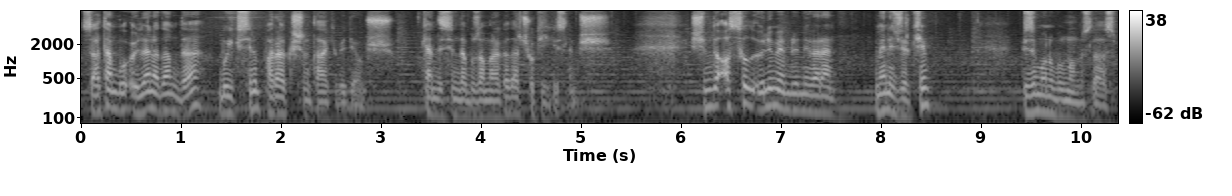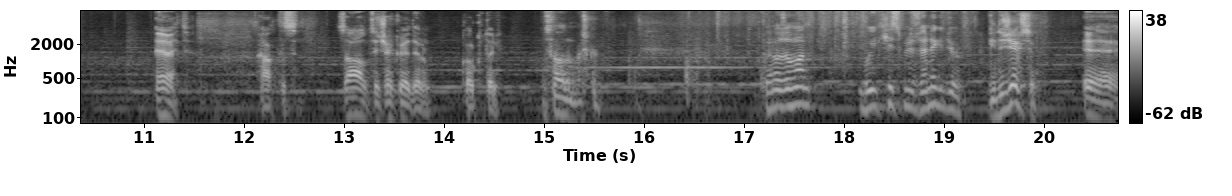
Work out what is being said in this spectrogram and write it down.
Zaten bu ölen adam da bu ikisinin para akışını takip ediyormuş. Kendisini de bu zamana kadar çok iyi gizlemiş. Şimdi asıl ölüm emrini veren menajer kim? Bizim onu bulmamız lazım. Evet, haklısın. Sağ ol, teşekkür ederim Korkut Ali. Sağ olun başkanım. Ben o zaman bu iki ismin üzerine gidiyorum. Gideceksin. Ee,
